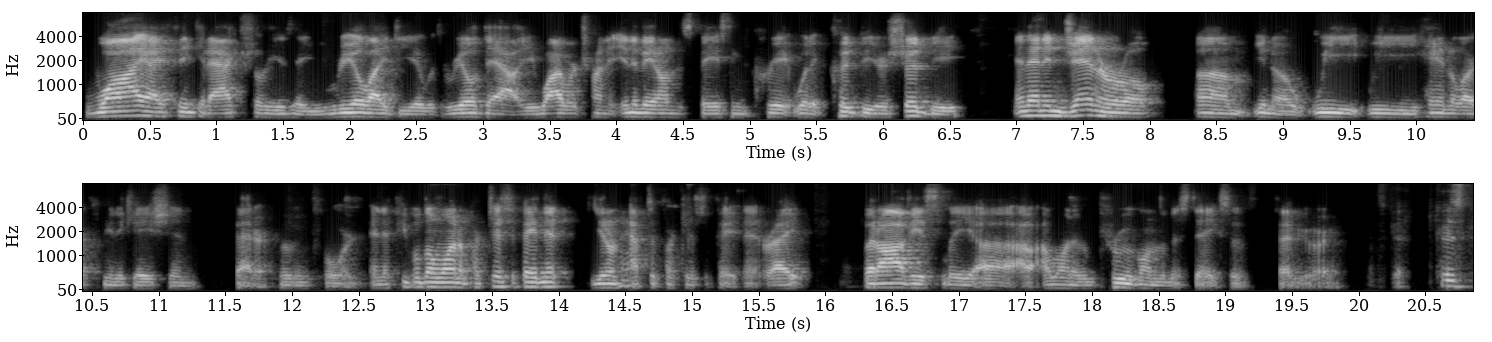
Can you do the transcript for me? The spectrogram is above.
why I think it actually is a real idea with real value, why we're trying to innovate on the space and create what it could be or should be. And then in general, um, you know, we we handle our communication better moving forward. And if people don't want to participate in it, you don't have to participate in it, right? But obviously, uh, I, I want to improve on the mistakes of February. That's good. Because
